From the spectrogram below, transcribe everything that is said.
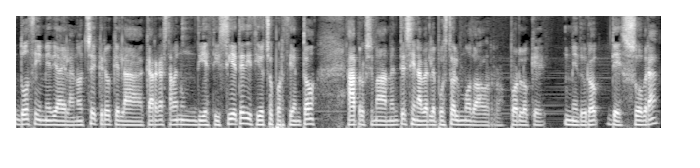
12 y media de la noche creo que la carga estaba en un 17-18% aproximadamente sin haberle puesto el modo ahorro, por lo que me duró de sobra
